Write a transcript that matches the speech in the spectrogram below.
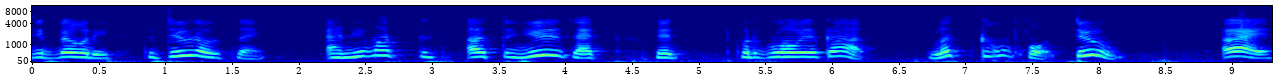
the ability to do those things. And He wants us to use that for the glory of God. Let's go for it. Do. All right.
